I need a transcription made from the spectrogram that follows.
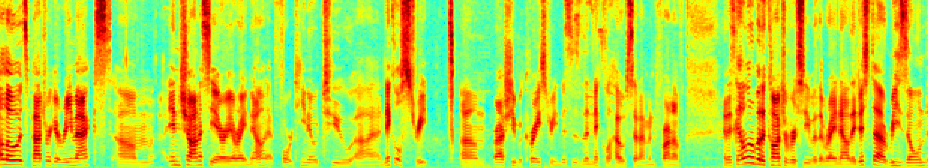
Hello, it's Patrick at Remax um, in Shaughnessy area right now at 1402 uh, Nichol Street, um, or actually MacRae Street. This is the Nichol house that I'm in front of. And it's got a little bit of controversy with it right now. They just uh, rezoned,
